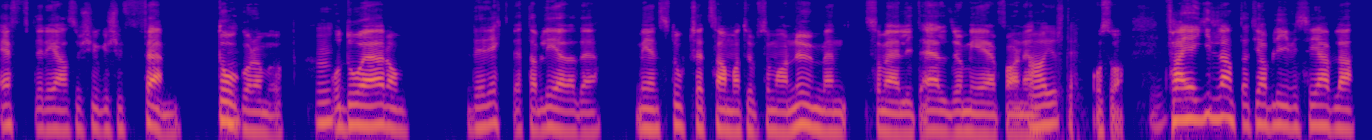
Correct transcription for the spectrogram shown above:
efter det, alltså 2025, då Mm. går de upp. Mm. Och då är de direkt etablerade med en stort sett samma trupp som har nu, men som är lite äldre och mer erfaren ja, just det. och så. Mm. Fan, jag gillar inte att jag har blivit så jävla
